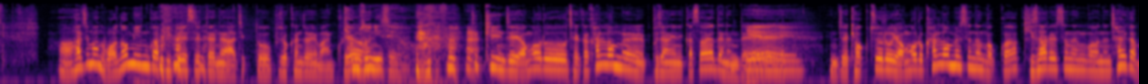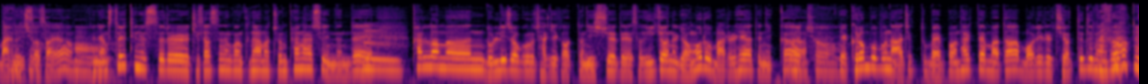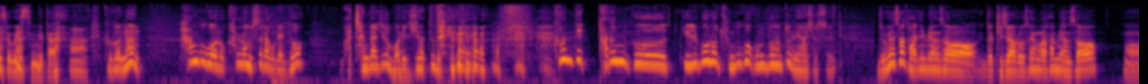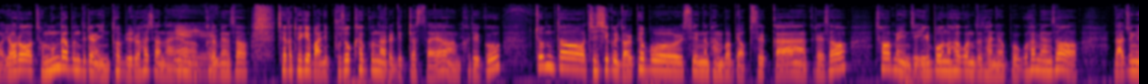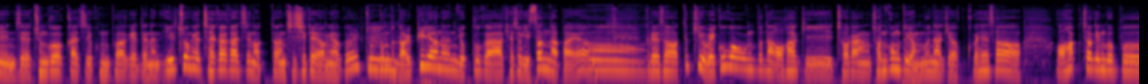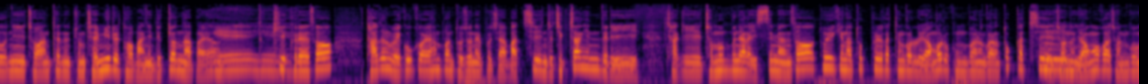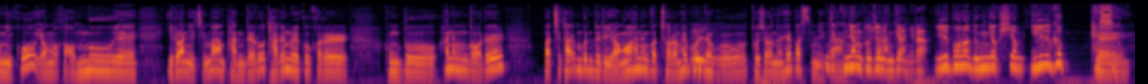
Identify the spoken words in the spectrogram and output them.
어, 하지만 원어민과 비교했을 때는 아직도 부족한 점이 많고요. 겸손이세요. 특히 이제 영어로 제가 칼럼을 부장이니까 써야 되는데 예, 예. 이제 격주로 영어로 칼럼을 쓰는 것과 기사를 쓰는 거는 차이가 많이 다르죠. 있어서요. 어. 그냥 스트레이트 뉴스를 기사 쓰는 건 그나마 좀 편할 수 있는데 음. 칼럼은 논리적으로 자기가 어떤 이슈에 대해서 의견을 영어로 말을 해야 되니까 그렇죠. 예, 그런 부분은 아직도 매번 할 때마다 머리를 쥐어 뜯으면서 쓰고 있습니다. 아, 그거는 한국어로 칼럼 쓰라고 그래도 마찬가지로 머리 네. 쥐어뜯어야 돼요. 그런데 다른 그 일본어, 중국어 공부는 또 왜 하셨어요? 이제 회사 다니면서 이제 기자로 생활하면서 어, 여러 전문가분들이랑 인터뷰를 하잖아요. 예, 예. 그러면서 제가 되게 많이 부족하구나를 느꼈어요. 그리고 좀 더 지식을 넓혀볼 수 있는 방법이 없을까. 그래서 처음에 이제 일본어 학원도 다녀보고 하면서 나중에 이제 중국어까지 공부하게 되는 일종의 제가 가진 어떤 지식의 영역을 조금 음. 더 넓히려는 욕구가 계속 있었나 봐요. 어. 그래서 특히 외국어 공부나 어학이 저랑 전공도 영문학이었고 해서 어학적인 부분이 저한테는 좀 재미를 더 많이 느꼈나 봐요. 예, 특히 예. 그래서 다른 외국어에 한번 도전해 보자. 마치 이제 직장인들이 자기 전문 분야가 있으면서 토익이나 토플 같은 걸로 영어로 공부하는 거랑 똑같이 음. 저는 영어가 전공이고 영어가 업무의 일환이지만 반대로 다른 외국어를 공부하는 거를 마치 다른 분들이 영어 하는 것처럼 해보려고 음. 도전을 해봤습니다. 근데 그냥 도전한 게 아니라 일본어 능력 시험 1급 패스. 네.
